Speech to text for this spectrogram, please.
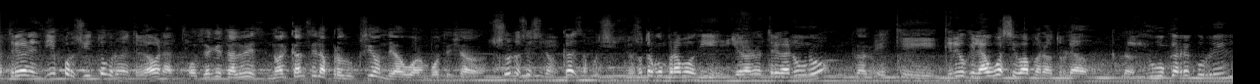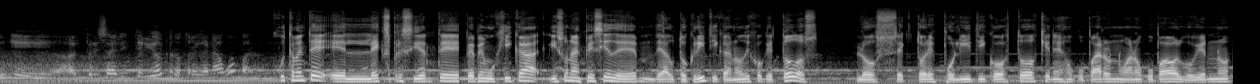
entregan el 10% que nos entregaban antes. O sea que tal vez no alcance la producción de agua embotellada. Yo no sé si nos alcanza, porque si nosotros compramos 10 y ahora nos entregan uno, es que creo que el agua se va para otro lado. Y hubo que recurrir eh, a empresas del interior que nos traigan agua para... Justamente el expresidente Pepe Mujica hizo una especie de, de autocrítica, ¿no? Dijo que todos los sectores políticos, todos quienes ocuparon o han ocupado el gobierno,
